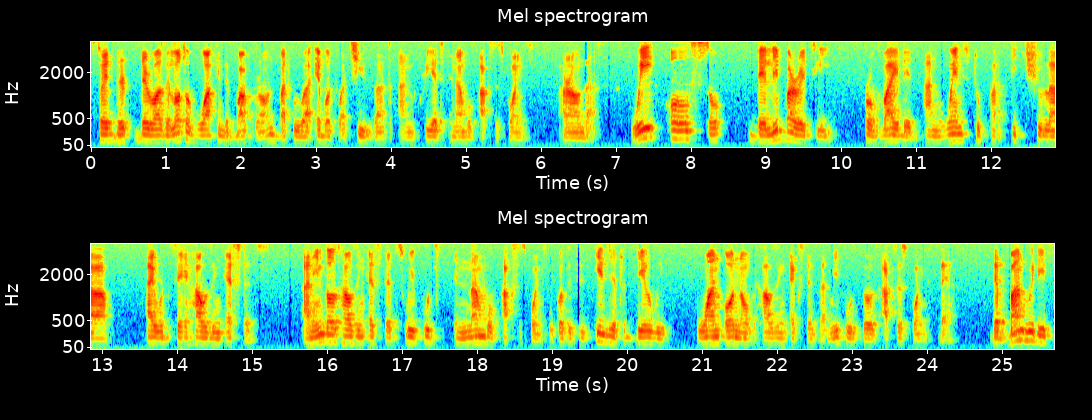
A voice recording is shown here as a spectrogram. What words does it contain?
So it, there, there was a lot of work in the background, but we were able to achieve that and create a number of access points around that. We also deliberately provided and went to particular, I would say, housing estates. And in those housing estates, we put a number of access points because it is easier to deal with one owner of the housing extent and we put those access points there. The bandwidth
